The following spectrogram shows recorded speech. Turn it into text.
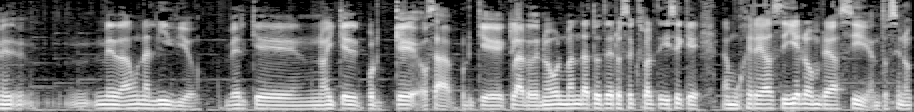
me, me da un alivio ver que no hay que, porque, o sea, porque claro, de nuevo el mandato heterosexual te dice que la mujer es así y el hombre es así, entonces no,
